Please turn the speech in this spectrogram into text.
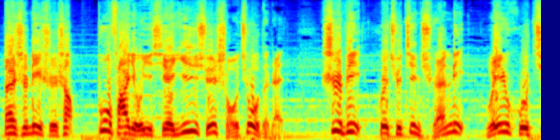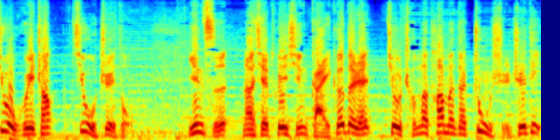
但是历史上不乏有一些因循守旧的人，势必会去尽全力维护旧规章、旧制度。因此，那些推行改革的人就成了他们的众矢之的。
